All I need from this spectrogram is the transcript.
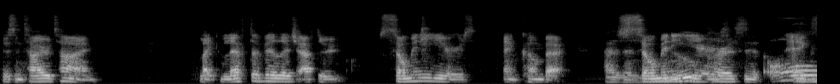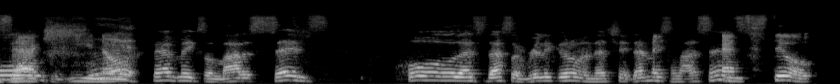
this entire time like left the village after so many years and come back As So many years. person. Oh, Exactly. You know? that makes a lot of sense. Oh, that's that's a really good one. That shit, that makes a lot of sense. and still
